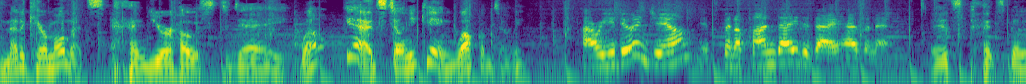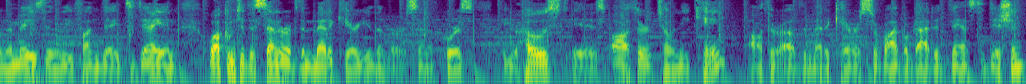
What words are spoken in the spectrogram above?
Medicare Moments, and your host today, well, yeah, it's Toni King. Welcome, Toni. How are you doing, Jim? It's been a fun day today, hasn't it? It's it's been an amazingly fun day today, and welcome to the center of the Medicare universe. And of course, your host is author Toni King, author of the Medicare Survival Guide Advanced Edition.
